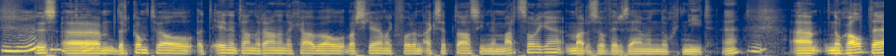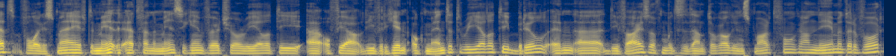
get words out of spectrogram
Mhm. Dus ehm, er komt wel het een en het ander aan en dat gaat wel waarschijnlijk voor een acceptatie in de markt zorgen, maar zover zijn we nog niet. Hè. Mm. nog altijd, volgens mij, heeft de meerderheid van de mensen geen virtual reality, uh, of ja, liever geen augmented reality bril en uh, device, of moeten ze dan toch al hun smartphone gaan nemen daarvoor?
